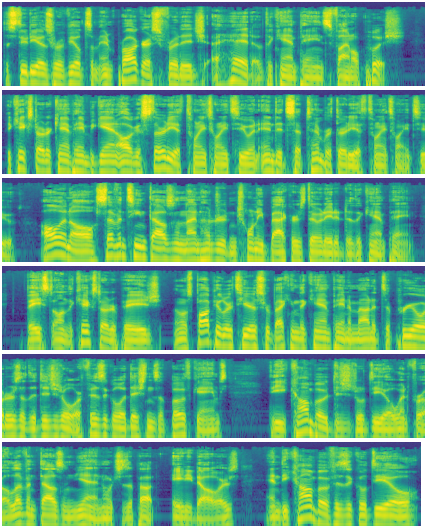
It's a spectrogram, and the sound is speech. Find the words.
The studios revealed some in progress footage ahead of the campaign's final push. The Kickstarter campaign began August 30th, 2022 and ended September 30th, 2022. All in all, 17,920 backers donated to the campaign. Based on the Kickstarter page, the most popular tiers for backing the campaign amounted to pre-orders of the digital or physical editions of both games. The combo digital deal went for 11,000 yen, which is about $80, and the combo physical deal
